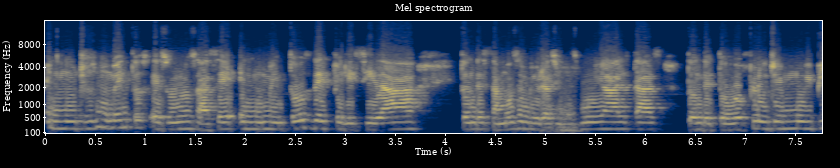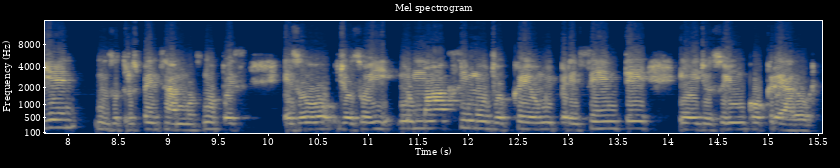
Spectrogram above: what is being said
en muchos momentos eso nos hace en momentos de felicidad, donde estamos en vibraciones muy altas, donde todo fluye muy bien, nosotros pensamos, no, pues eso, yo soy lo máximo, yo creo mi presente, eh, yo soy un co-creador.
